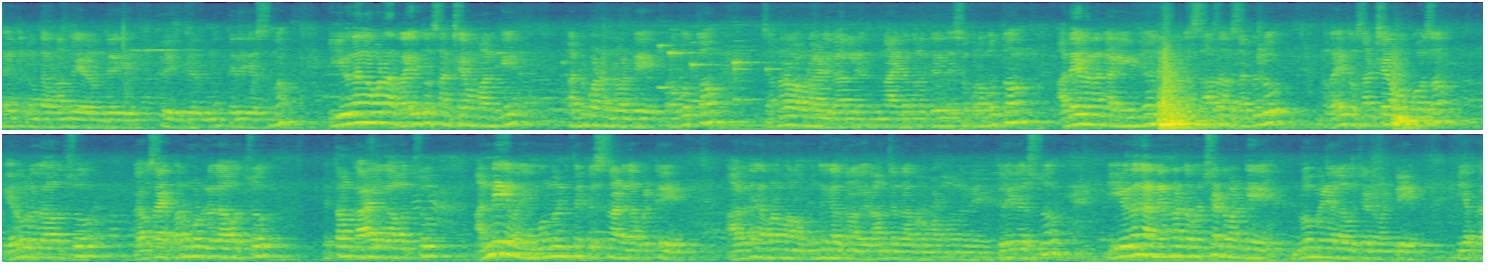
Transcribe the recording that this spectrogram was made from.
రైతులకు కూడా అందజేయడం తెలియ- తెలియజేస్తుంది తెలియజేస్తున్నాం. ఈ విధంగా కూడా రైతు సంక్షేమానికి కట్టుబడినటువంటి ప్రభుత్వం చంద్రబాబు నాయుడు గారి నాయకత్వంలో తెలుగుదేశం ప్రభుత్వం అదేవిధంగా ఈ నియోజకవర్గ శాసనసభ్యులు రైతు సంక్షేమం కోసం ఎరువులు కావచ్చు వ్యవసాయ పనిముట్లు కావచ్చు ఇతరం కాయలు కావచ్చు అన్నీ ముందుండి తెప్పిస్తున్నాడు కాబట్టి ఆ విధంగా కూడా మనం ముందుకెళ్తున్నాం ఈ రామచంద్రాపురం మండలంలోని తెలియజేస్తూ ఈ విధంగా నిన్నటి వచ్చినటువంటి బ్లూ మీడియాలో వచ్చేటువంటి ఈ యొక్క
